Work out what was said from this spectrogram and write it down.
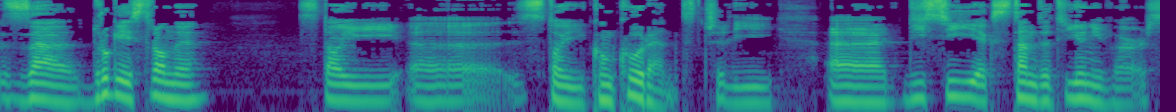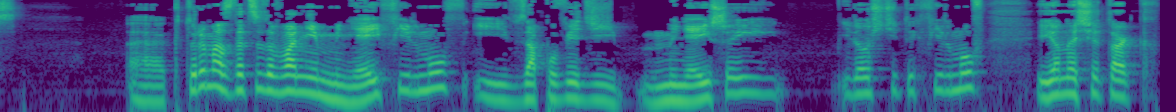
za drugiej strony stoi, e, stoi konkurent, czyli DC Extended Universe, który ma zdecydowanie mniej filmów i zapowiedzi mniejszej ilości tych filmów i one się tak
